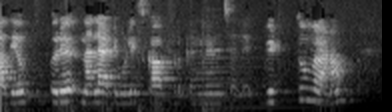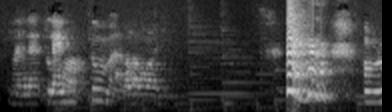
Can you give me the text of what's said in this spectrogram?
ആദ്യം ഒരു നല്ല അടിപൊളി സ്കാർഫ് എടുക്കുക. എങ്ങനെയാണെന്ന് വെച്ചാൽ വിടുത്തും വേണം. നല്ല ലെങ്ത്തും വേണം. നമ്മൾ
